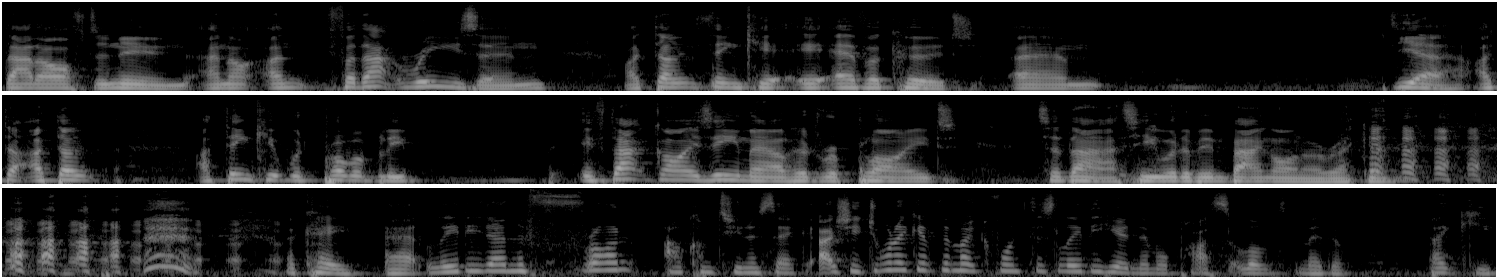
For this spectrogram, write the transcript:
that afternoon. And, I, and for that reason, I don't think it, it ever could. Um, yeah, I don't, I don't. I think it would probably, if that guy's email had replied to that, he would have been bang on. I reckon. okay. Uh, lady down the front. I'll come to you in a second. Actually, do you want to give the microphone to this lady here, and then we'll pass it along to the middle. Thank you.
